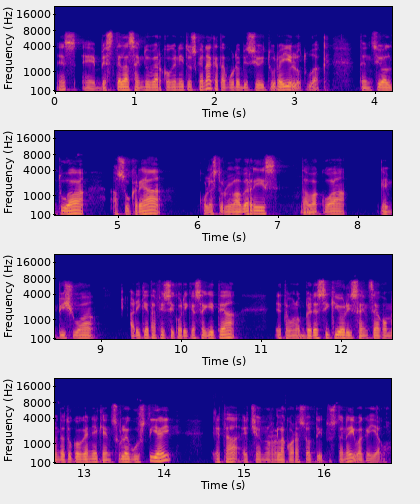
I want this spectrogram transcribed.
Ez? E, bestela zaindu beharko genituzkenak eta gure bizioiturei lotuak. Tentzio altua, azukrea, kolesterola berriz, tabakoa, gainpixua, ariketa fizikorik ez egitea, eta bueno, bereziki hori zaintzea komendatuko geniek entzule guztiai, eta etxean horrelako arazoak dituztenei ba gehiago.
